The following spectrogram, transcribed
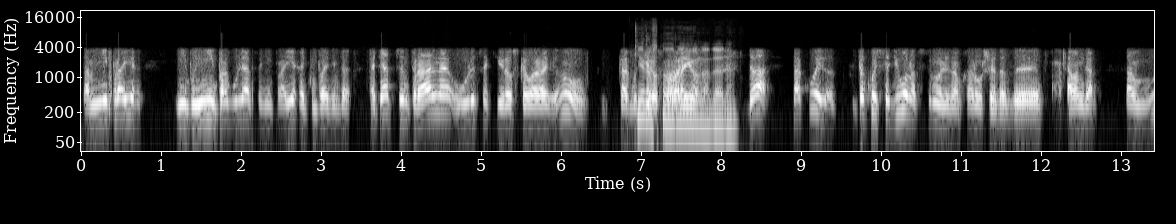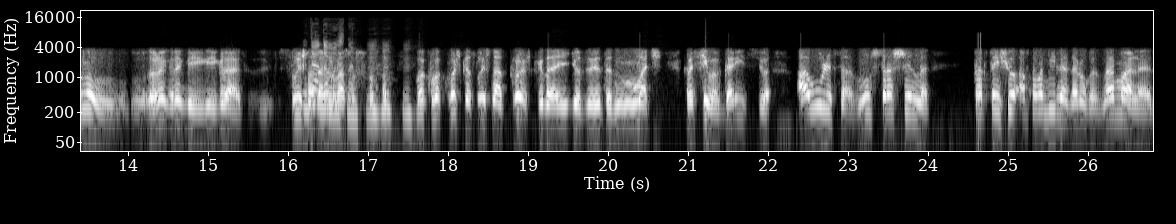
Там не проехать. Не, не прогуляться, не проехать, не по этим... Хотя центральная улица Кировского района, ну, как бы Кировского, Кировского района, района. да, да. Да, такой, такой стадион отстроили нам хороший этот э, авангард. Там, ну, рэг- регби играют. Слышно Да, даже да, у нас знаем. в, в окошко слышно, откроешь, когда идет этот матч, красиво горит все. А улица, ну, страшенно. Как-то еще автомобильная дорога нормальная,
